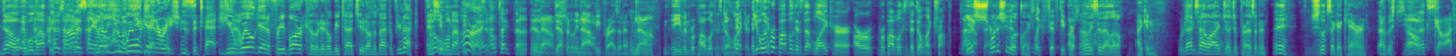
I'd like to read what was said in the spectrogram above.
No, it will not be. Because free. honestly, I'm, No, you I'm a will few get- generations detached. You now. will get a free barcode. It'll be tattooed on the back of your neck. and she will not be All right, president. I'll take that. yeah. No. Definitely No. not be president. No. Even Republicans don't like her. The only Republicans that like her are Republicans that don't like Trump. What does she- what does she look like? It's like fifty Let percent. me see that little. I can. That's how I judge a president. Eh, she looks like a Karen. Uh, but yeah, oh that's God.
